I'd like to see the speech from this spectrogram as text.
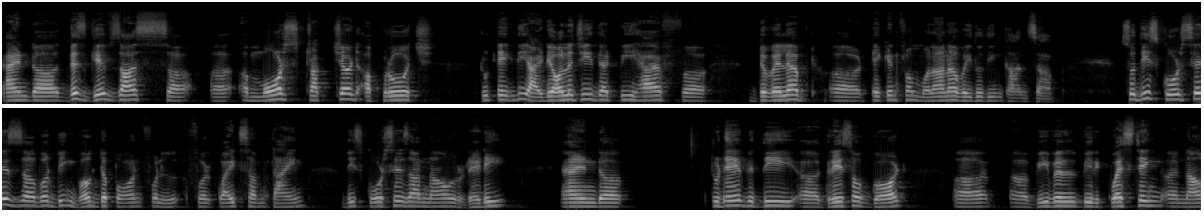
And uh, this gives us a more structured approach to take the ideology that we have uh, developed, uh, taken from Maulana Wahiduddin Khan Sahab. So these courses uh, were being worked upon for quite some time. These courses are now ready, and today with the grace of God, we will be requesting now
